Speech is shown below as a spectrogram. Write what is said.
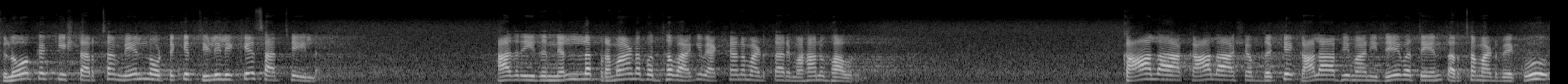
ಶ್ಲೋಕಕ್ಕೆ ಇಷ್ಟು ಅರ್ಥ ಮೇಲ್ನೋಟಕ್ಕೆ ತಿಳಿಲಿಕ್ಕೆ ಸಾಧ್ಯ ಇಲ್ಲ. ಆದರೆ ಇದನ್ನೆಲ್ಲ ಪ್ರಮಾಣಬದ್ಧವಾಗಿ ವ್ಯಾಖ್ಯಾನ ಮಾಡ್ತಾರೆ ಮಹಾನುಭಾವರು. ಕಾಲ ಕಾಲ ಶಬ್ದಕ್ಕೆ ಕಾಲಾಭಿಮಾನಿ ದೇವತೆ ಅಂತ ಅರ್ಥ ಮಾಡಬೇಕು.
